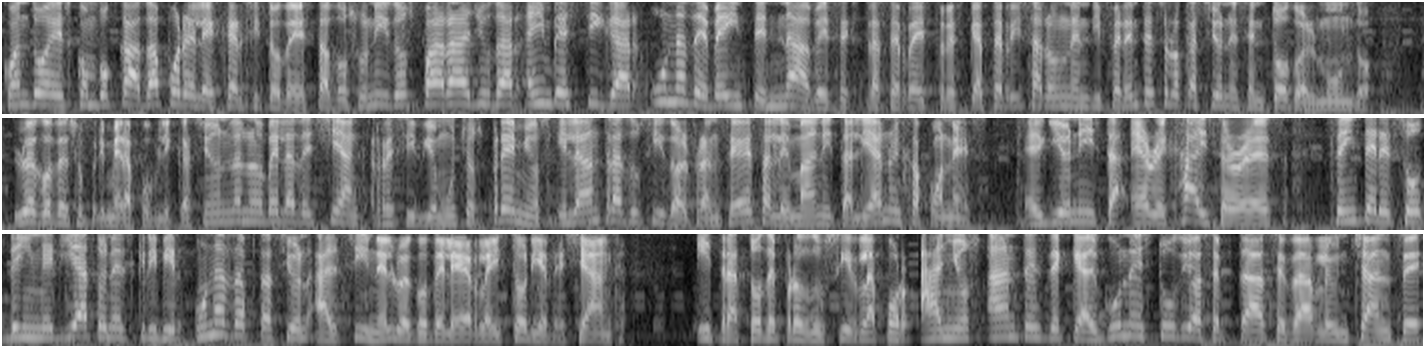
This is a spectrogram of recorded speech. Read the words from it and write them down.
cuando es convocada por el ejército de Estados Unidos para ayudar a investigar una de 20 naves extraterrestres que aterrizaron en diferentes locaciones en todo el mundo. Luego de su primera publicación, la novela de Chiang recibió muchos premios y la han traducido al francés, alemán, italiano y japonés. El guionista Eric Heiseres se interesó de inmediato en escribir una adaptación al cine luego de leer la historia de Chiang y trató de producirla por años antes de que algún estudio aceptase darle un chance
